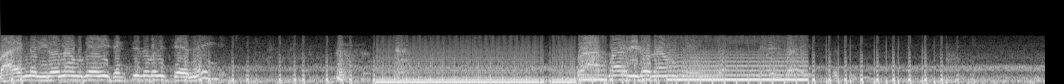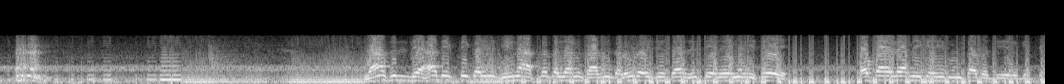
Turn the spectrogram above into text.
બાળક ને વિલો ના મૂકે એવી શક્તિ તો બધી છે નહીં. ના મૂકે જ્યાં સુધી દેહાદેખથી કરીને જીવને આત્મકલ્યાણનું સાધન કરવું રહ્યું છે, ત્યાં સુધી એના વિશે અપાયડાની કઈ મમતા બધી યોગ્ય છે.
